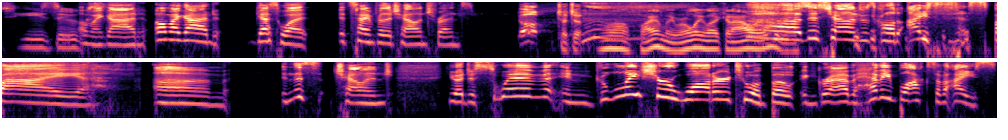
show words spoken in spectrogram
Jesus. Oh my god! Oh my god! Guess what? It's time for the challenge, friends. Oh, cha-cha. Oh, finally, we're only like an hour into Uh, this. this challenge was called Ice Spy. Um, in this challenge, you had to swim in glacier water to a boat and grab heavy blocks of ice.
